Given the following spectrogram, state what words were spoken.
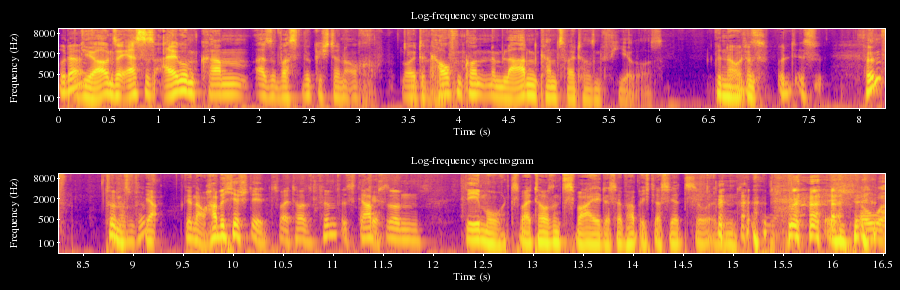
Oder? Ja, unser erstes Album kam, also was wirklich dann auch Leute kaufen konnten im Laden, kam 2004 raus. Genau, das und es Fünf? 2005? Ja, genau. Habe ich hier stehen. 2005. Es gab okay. so ein Demo 2002, deshalb habe ich das jetzt so in. in oh,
